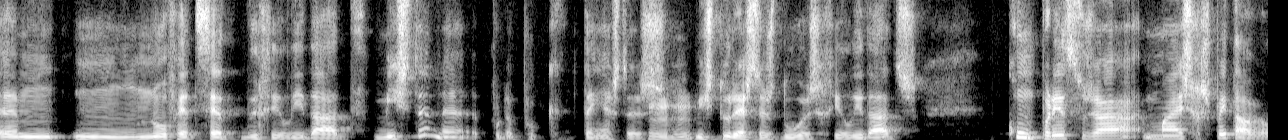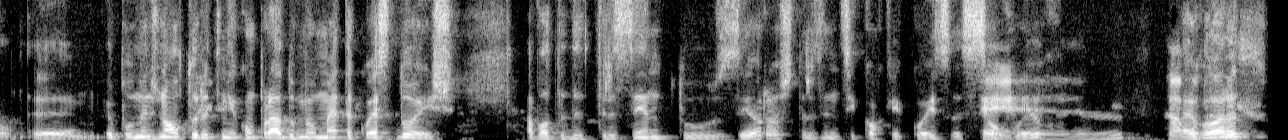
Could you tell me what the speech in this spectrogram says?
um, um novo headset de realidade mista, né, por- porque tem estas Uhum. mistura estas duas realidades com um preço já mais respeitável. Um, eu pelo menos na altura tinha comprado o meu MetaQuest 2 à volta de 300 euros, 300 e qualquer coisa, salvo erro. É, à volta Agora disso.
